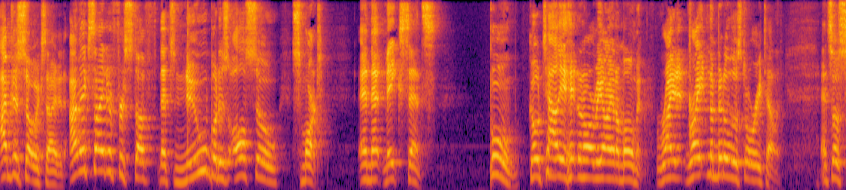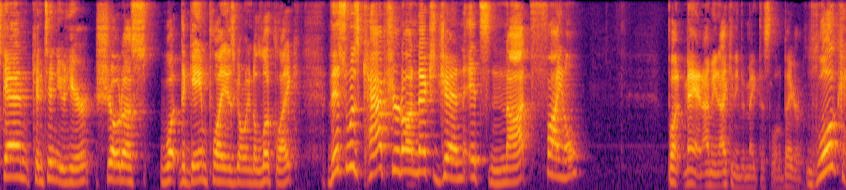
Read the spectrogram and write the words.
I'm just so excited. I'm excited for stuff that's new, but is also smart and that makes sense. Boom, go Talia hit an RBI in a moment, right, right in the middle of the storytelling. And so Scan continued here, showed us what the gameplay is going to look like. This was captured on next gen. It's not final. But man, I mean, I can even make this a little bigger. Look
